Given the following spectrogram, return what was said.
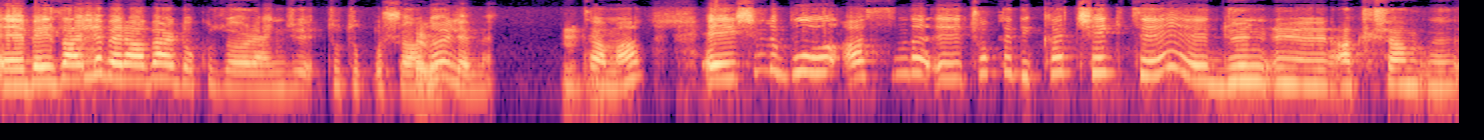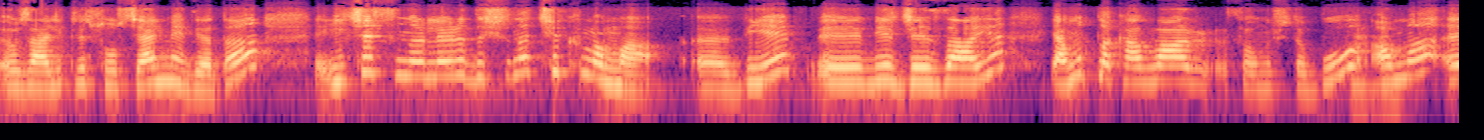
Ee, Beyza ile beraber 9 öğrenci tutuklu şu an evet. öyle mi? Hı hı. Tamam. E, şimdi bu aslında e, çok da dikkat çekti. E, dün e, akşam e, özellikle sosyal medyada e, ilçe sınırları dışına çıkmama e, diye e, bir cezayı ya mutlaka var sonuçta bu hı hı. ama e,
